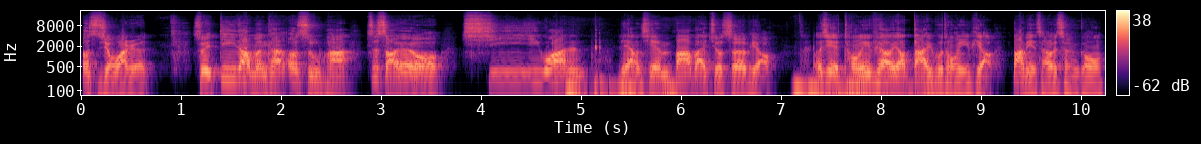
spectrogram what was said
二十九万人，所以第一道门槛二十五趴，至少要有七万两千八百九十二票，而且同一票要大于不同意票，罢免才会成功。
